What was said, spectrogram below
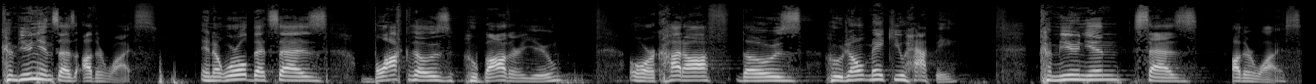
communion says otherwise. In a world that says block those who bother you or cut off those who don't make you happy, communion says otherwise.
